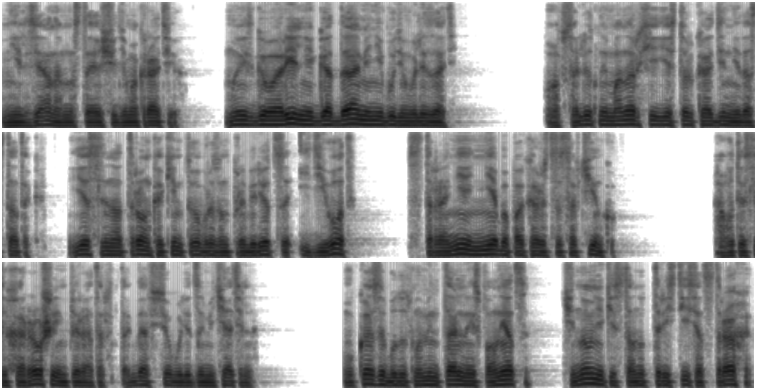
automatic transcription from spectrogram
Нельзя нам настоящую демократию. Мы из говорильни годами не будем вылезать. У абсолютной монархии есть только один недостаток. Если на трон каким-то образом проберется идиот, стране небо покажется совчинку. А вот если хороший император, тогда все будет замечательно. Указы будут моментально исполняться, чиновники станут трястись от страха,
